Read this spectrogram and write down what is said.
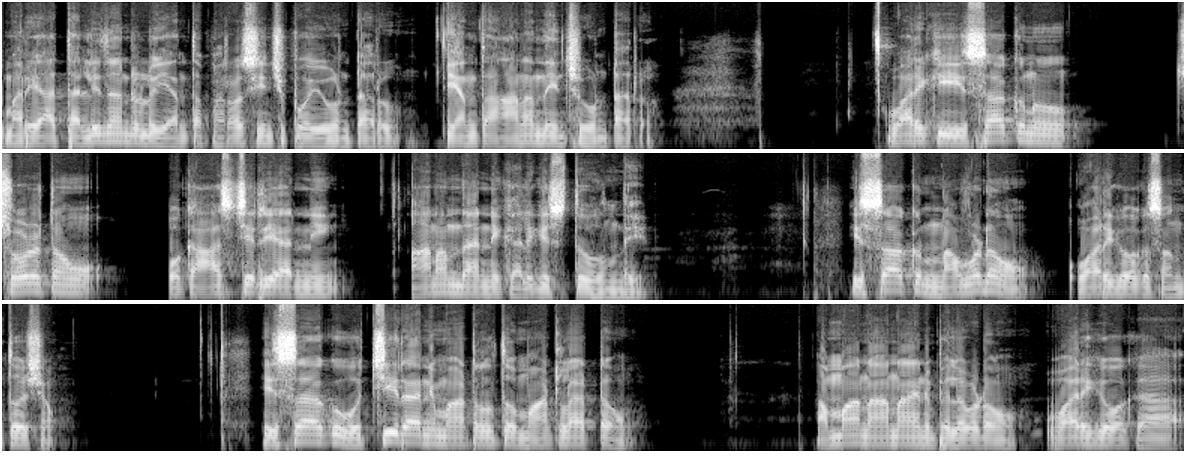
మరి ఆ తల్లిదండ్రులు ఎంత పరవశించిపోయి ఉంటారు? ఎంత ఆనందించి ఉంటారు? వారికి ఇసాకును చూడటం ఒక ఆశ్చర్యాన్ని ఆనందాన్ని కలిగిస్తూ ఉంది. ఇస్సాకు నవ్వడం వారికి ఒక సంతోషం. ఇస్సాకు వచ్చి రాని మాటలతో మాట్లాడటం అమ్మా నాన్న అని పిలవడం వారికి ఒక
